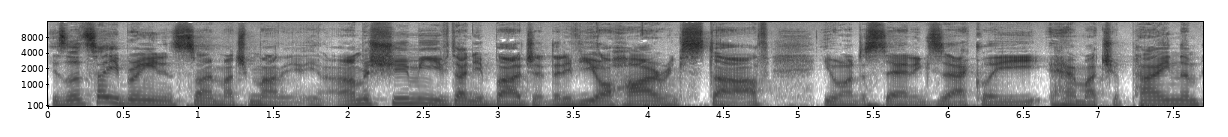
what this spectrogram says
is let's say you're bringing in so much money. You know, I'm assuming you've done your budget that if you're hiring staff, you understand exactly how much you're paying them,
